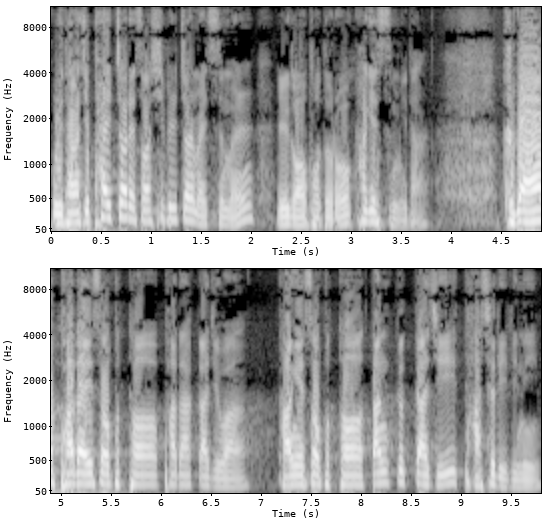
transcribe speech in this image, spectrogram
우리 다 같이 8절에서 11절 말씀을 읽어 보도록 하겠습니다. 그가 바다에서부터 바다까지와 강에서부터 땅 끝까지 다스리리니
